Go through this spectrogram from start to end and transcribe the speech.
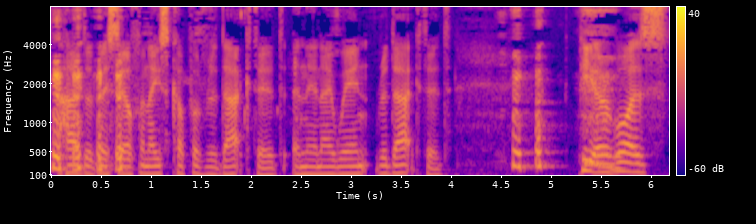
had myself a nice cup of redacted, and then I went redacted. Peter, what is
